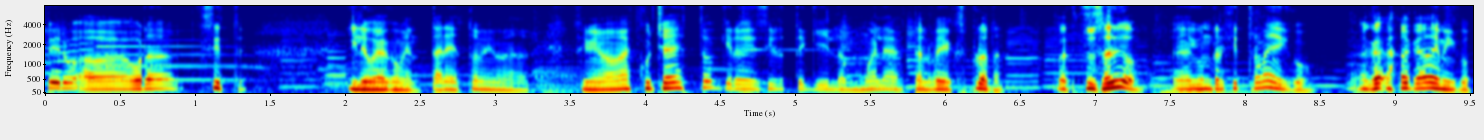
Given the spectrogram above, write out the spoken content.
pero ahora existe. Y le voy a comentar esto a mi madre. Si mi mamá escucha esto, quiero decirte que las muelas tal vez explotan. Sucedió, hay un registro médico, académico.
